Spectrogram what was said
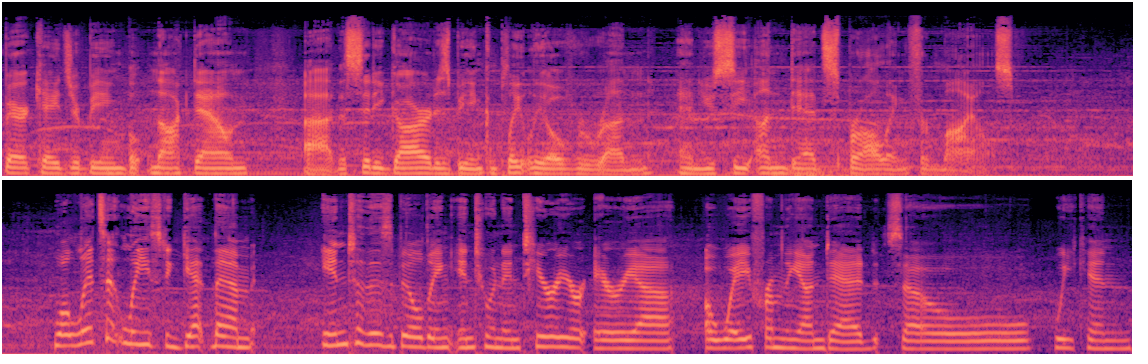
barricades are being bl- knocked down. Uh, the city guard is being completely overrun, and you see undead sprawling for miles. Well, let's at least get them into this building, into an interior area, away from the undead, so we can.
